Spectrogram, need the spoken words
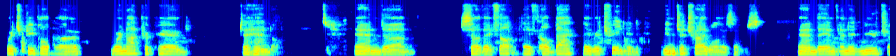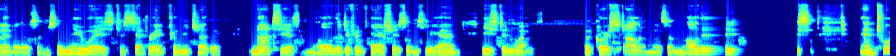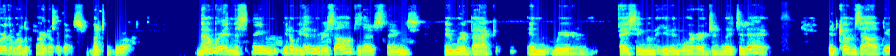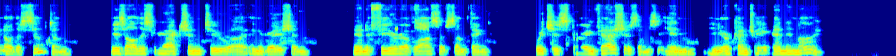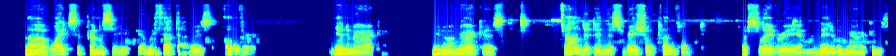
which people uh, were not prepared to handle, and um, so they felt they fell back, they retreated into tribalisms, and they invented new tribalisms and new ways to separate from each other. Nazism, all the different fascisms we had, east and west of course, Stalinism, all these, and tore the world apart over this, much of the world. Now we're in the same, you know, we haven't resolved those things, and we're back in, we're facing them even more urgently today. It comes out, you know, the symptom is all this reaction to uh, immigration and a fear of loss of something, which is spurring fascisms in, in your country and in mine. Uh, white supremacy, we thought that was over in America. You know, America is founded in this racial conflict of slavery and Native Americans.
